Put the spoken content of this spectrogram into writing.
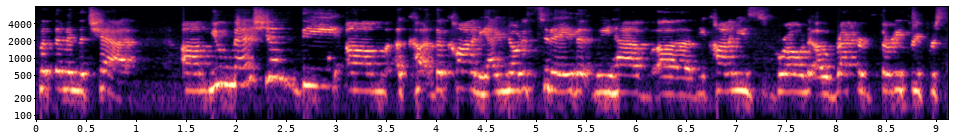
put them in the chat. Um, you mentioned the um, the economy. I noticed today that we have uh, the economy's grown a record 33%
